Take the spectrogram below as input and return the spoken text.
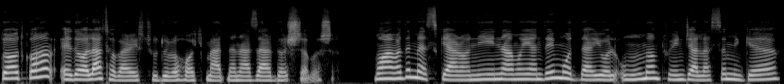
دادگاه هم عدالت رو برای صدور حکم مد نظر داشته باشه. محمد مسگرانی نماینده مدعی العموم هم تو این جلسه میگه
